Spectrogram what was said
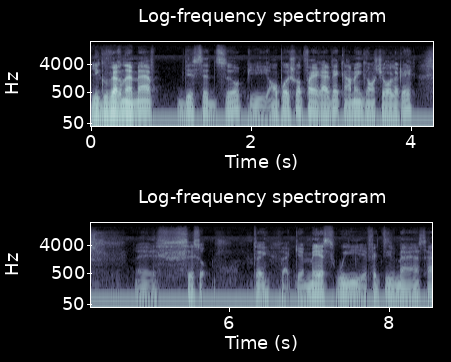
les gouvernements décident ça, puis on pas le choix de faire avec quand même qu'on chialerait. C'est ça. Fait que, mais oui, effectivement, ça.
